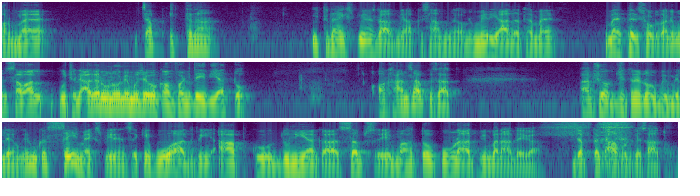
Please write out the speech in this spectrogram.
और मैं जब इतना इतना एक्सपीरियंस्ड आदमी आपके सामने हो ना मेरी आदत है मैं मैं फिर छोड़ता नहीं मुझे सवाल पूछने अगर उन्होंने मुझे वो कंफर्ट दे दिया तो और खान साहब के साथ आई एम श्योर जितने लोग भी मिले होंगे, उनका सेम एक्सपीरियंस है कि वो आदमी आपको दुनिया का सबसे महत्वपूर्ण आदमी बना देगा जब तक आप उनके साथ हो।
